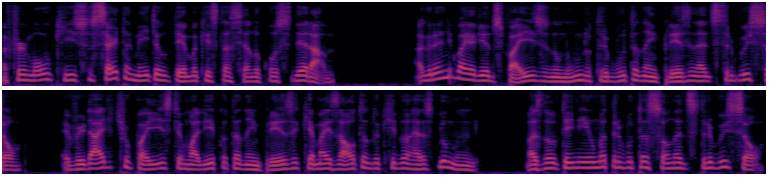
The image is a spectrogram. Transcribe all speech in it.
afirmou que isso certamente é um tema que está sendo considerado. A grande maioria dos países no mundo tributa na empresa e na distribuição. É verdade que o país tem uma alíquota na empresa que é mais alta do que no resto do mundo, mas não tem nenhuma tributação na distribuição.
